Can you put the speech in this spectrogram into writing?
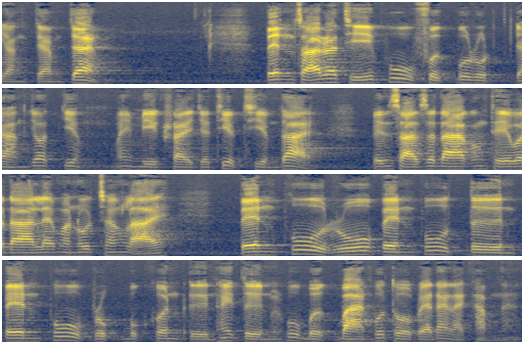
อย่างแจ่มแจ้ง เป็นสารถีผู้ฝึกบุรุษอย่างยอดเยี่ยม ไม่มีใครจะเทียบเทียมได้ เป็นศาสดาของเทวดาและมนุษย์ทั้งหลาย เป็นผู้รู้เป็นผู้ตื่น เป็นผู้ปลุกบุคคลอื่น ให้ตื่นเป็นผู้เบิกบานผู้โทแปลได้หลายคำนะ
